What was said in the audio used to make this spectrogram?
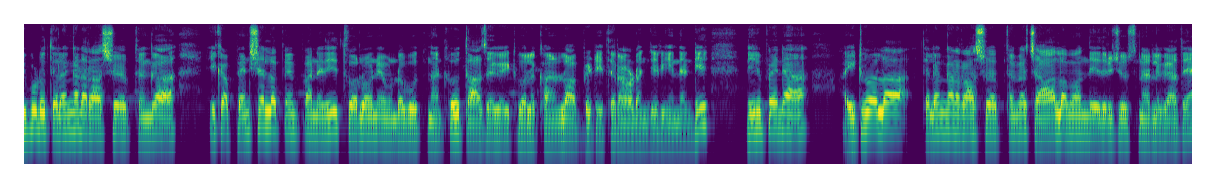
ఇప్పుడు తెలంగాణ రాష్ట్ర వ్యాప్తంగా ఇక పెన్షన్ల పెంపు అనేది త్వరలోనే ఉండబోతున్నట్లు తాజాగా ఇటీవల కాలంలో అప్డేట్ అయితే రావడం జరిగిందండి. దీనిపైన ఇటీవల తెలంగాణ రాష్ట్ర వ్యాప్తంగా చాలామంది ఎదురు అదే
